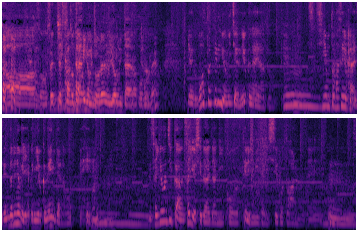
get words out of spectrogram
ああその設定すると全部取れるよみたいなことね。いやなんかぼーっとテレビを見ちゃうのよくないなと思って、うん。CM 飛ばせるから全撮りの方が逆によくねみたいな思って、ん。で作業時間作業してる間にこうテレビ見たりしてることはあるので、うん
